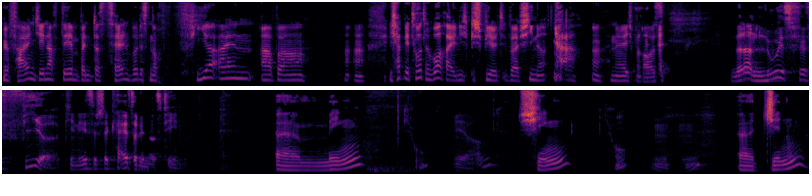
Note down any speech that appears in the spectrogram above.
Mir fallen je nachdem, wenn das zählen würde, es noch vier ein, aber ah, ah. ich habe die Total War Reihe nicht gespielt über China. Ja, ah, nee, ich bin raus. Na dann, Louis für vier chinesische Kaiserdynastien. Ähm, Ming, Jo, Ja. Qing, jo. Mhm. äh, Jin,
